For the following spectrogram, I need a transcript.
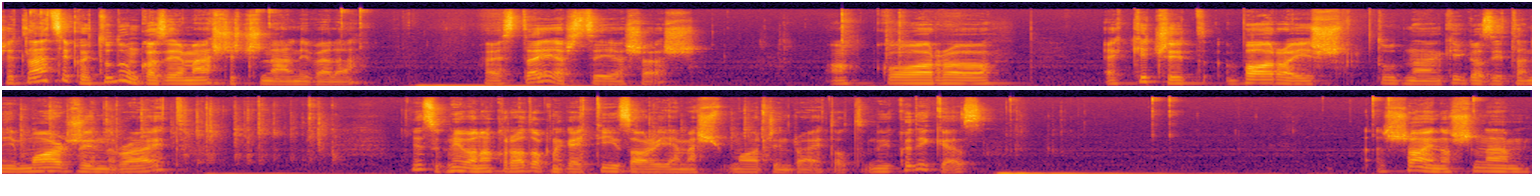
És itt látszik, hogy tudunk azért mást is csinálni vele. Ha ez teljes CSS, akkor uh, egy kicsit balra is tudnánk igazítani margin right. Nézzük mi van, akkor adok neki egy 10 REMS margin right-ot. Működik ez? Sajnos nem.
